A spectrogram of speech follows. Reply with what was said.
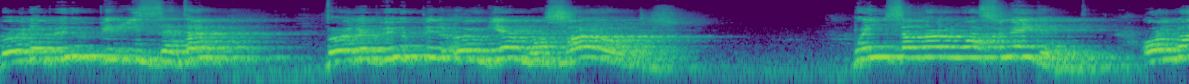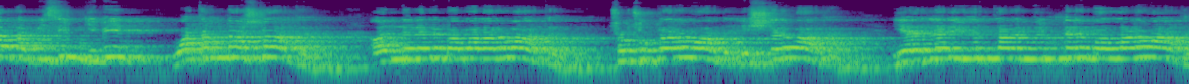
böyle büyük bir izzete, böyle büyük bir övgüye mazhar oldular? Bu insanların vasfı neydi? Onlar da bizim gibi vatandaşlardı. Anneleri babaları vardı. Çocukları vardı, eşleri vardı. Yerleri, yurtları, mülkleri, malları vardı.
